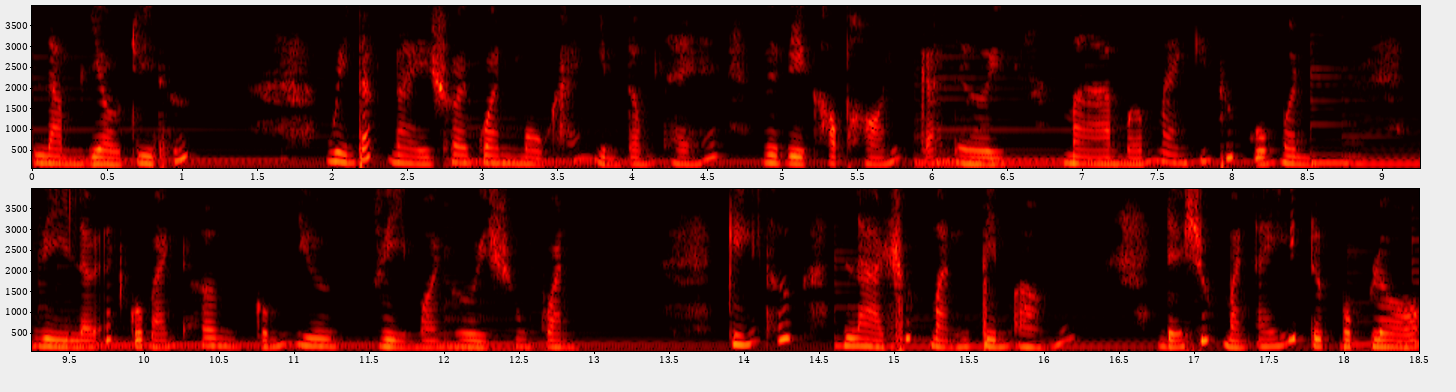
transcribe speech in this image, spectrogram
làm giàu tri thức nguyên tắc này xoay quanh một khái niệm tổng thể về việc học hỏi cả đời mà mở mang kiến thức của mình, vì lợi ích của bản thân cũng như vì mọi người xung quanh. Kiến thức là sức mạnh tiềm ẩn. Để sức mạnh ấy được bộc lộ,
